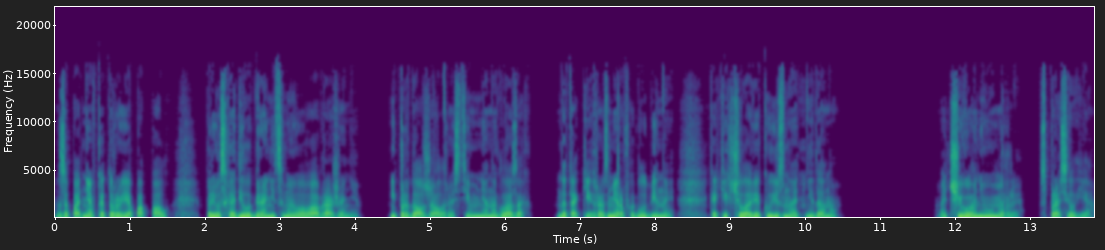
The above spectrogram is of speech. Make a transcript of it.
Западня, в которую я попал, превосходила границы моего воображения и продолжала расти у меня на глазах до таких размеров и глубины, каких человеку и знать не дано. «Отчего они умерли?» — спросил я.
